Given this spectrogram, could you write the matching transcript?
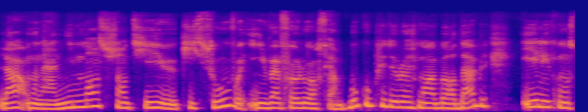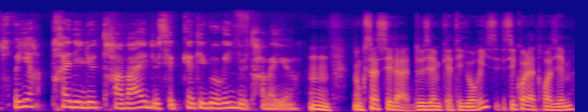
là, on a un immense chantier euh, qui s'ouvre. Il va falloir faire beaucoup plus de logements abordables et les construire près des lieux de travail de cette catégorie de travailleurs. Mmh. Donc ça, c'est la deuxième catégorie. C'est quoi la troisième?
